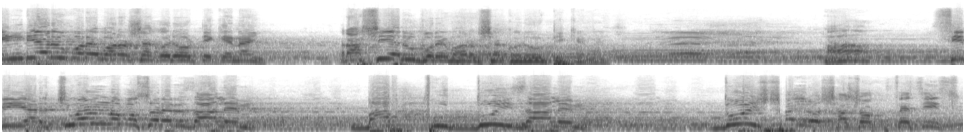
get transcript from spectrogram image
ইন্ডিয়ার উপরে ভরসা করেও টিকে নাই। রাশিয়ার উপরে ভরসা করেও টিকে নাই। হ্যাঁ? সিরিয়ার চুয়ান্ন বছরের জালেম, বাপ্পু দুই জালেম দুই স্বৈর শাসক ফেসিস্ট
